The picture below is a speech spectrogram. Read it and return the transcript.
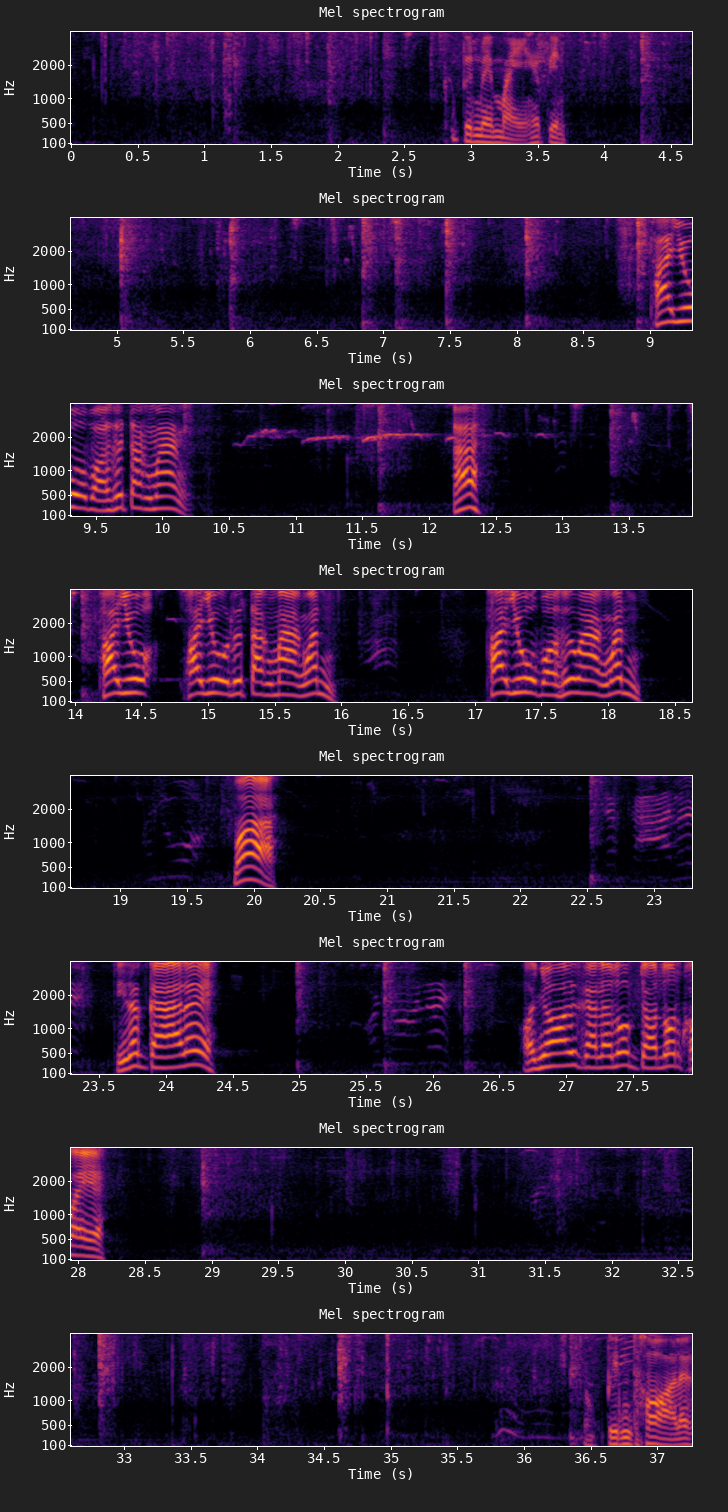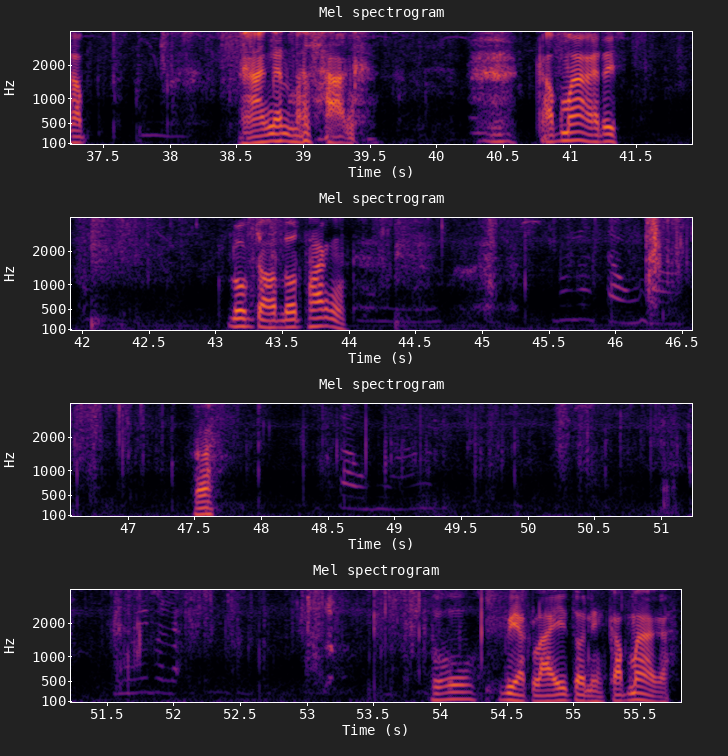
คือเป็นใหม่ๆคือเป็นพายุบ่คือตั้งมั่ง ฮะพายุพายุหรือตั้งมั่งมันพายุบ่คือมั่งมันว่าตีลังกาเลยเอาย่อคือกันแล้วลงจอดรถข่อยต้องปินท่อเลยครับ หาเงินมาสั่งกลับมาได้ ลงจอดรถพังบ่มาเต่าหัวฮะเต่าหัวโอ้ยบ่ละโอ้เบียกไหลตัวนี้กลับมากอะ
